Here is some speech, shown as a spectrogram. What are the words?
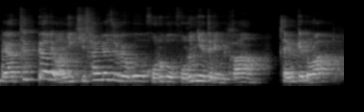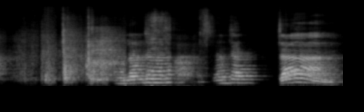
내가 특별히 언니 기 살려주려고 고르고 고른 얘들이니까 재밌게 놀아. 한잔 하자. 한잔. 짠.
